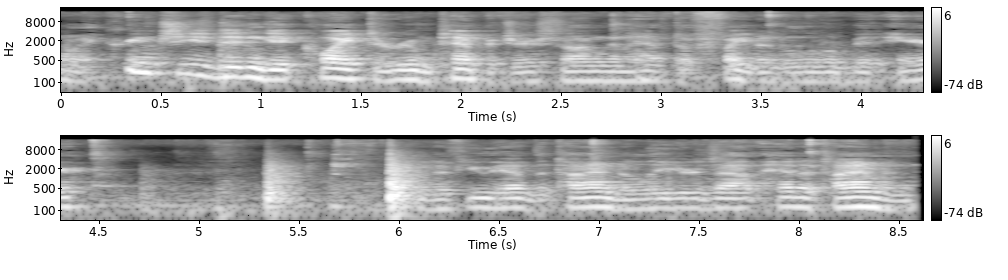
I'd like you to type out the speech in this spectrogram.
Now my cream cheese didn't get quite to room temperature, so I'm going to have to fight it a little bit here. But if you have the time to lay yours out ahead of time and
